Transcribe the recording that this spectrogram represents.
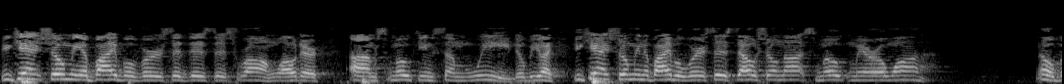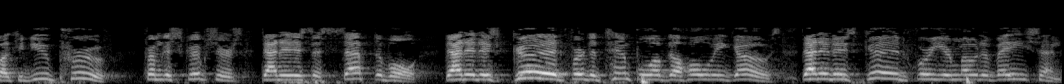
you can't show me a Bible verse that does this wrong while they're um, smoking some weed. They'll be like, you can't show me the Bible where it says, thou shalt not smoke marijuana. No, but could you prove from the scriptures that it is acceptable, that it is good for the temple of the Holy Ghost, that it is good for your motivation?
